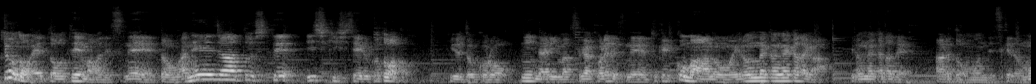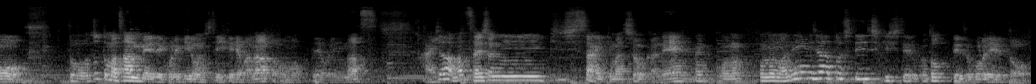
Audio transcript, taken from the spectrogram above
今日の、えっと、テーマはですね、えっと、マネージャーとして意識していることはと。いうところになりますがこれですね、えっと、結構まああのいろんな考え方がいろんな方であると思うんですけどもとちょっとまあ3名でこれ議論していければなと思っております、はい。じゃあまず最初に岸さんいきましょうかね。なんかこのこのマネージャーとして意識していることっていうところで言うと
